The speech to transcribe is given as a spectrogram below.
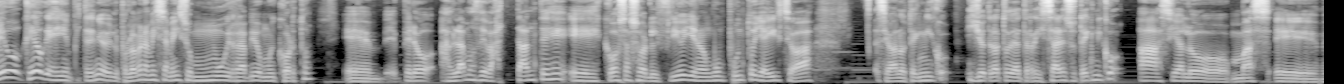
Creo, creo que es entretenido, por lo menos a mí se me hizo muy rápido, muy corto, eh, pero hablamos de bastantes eh, cosas sobre el frío y en algún punto Yair se va, se va a lo técnico y yo trato de aterrizar eso técnico hacia lo más eh,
